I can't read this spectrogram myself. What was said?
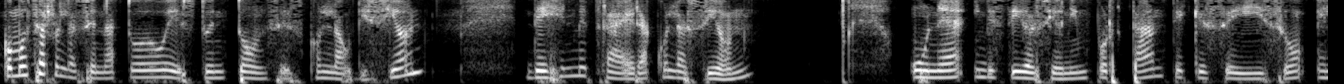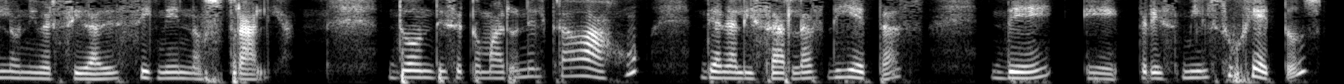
¿Cómo se relaciona todo esto entonces con la audición? Déjenme traer a colación una investigación importante que se hizo en la Universidad de Sydney en Australia, donde se tomaron el trabajo de analizar las dietas de eh, 3.000 sujetos,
